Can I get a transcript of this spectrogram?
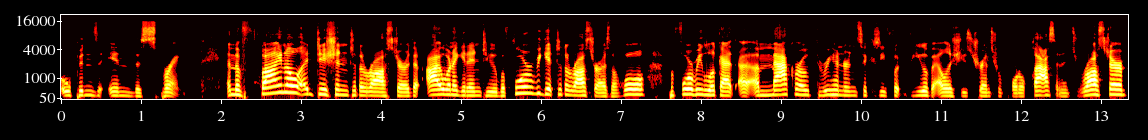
opens in the spring. And the final addition to the roster that I want to get into before we get to the roster as a whole, before we look at a, a macro 360 foot view of LSU's transfer portal class and its roster,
